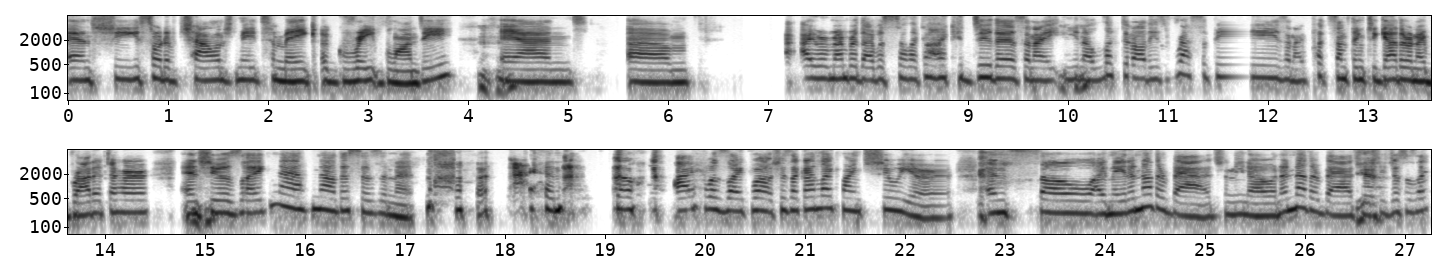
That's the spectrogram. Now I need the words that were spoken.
and she sort of challenged me to make a great blondie. mhm. And um, I- remember that I was so like, oh, I could do this. And I, you Mhm. know, looked at all these recipes and I put something together and I brought it to her. And she was like, nah, no, this isn't it. and so I was like, well, she's like, I like mine chewier. And so I made another batch and, you know, and another batch. Yeah. And she just was like,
